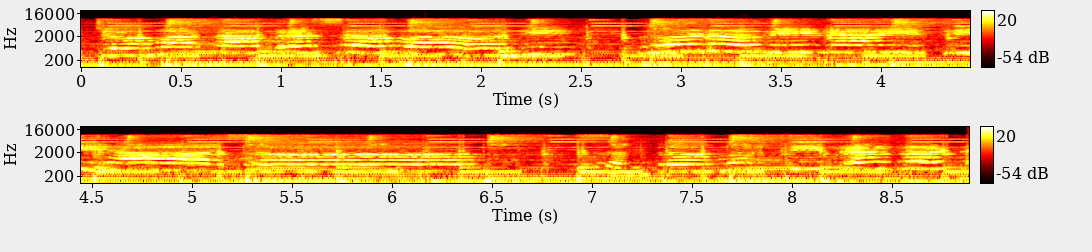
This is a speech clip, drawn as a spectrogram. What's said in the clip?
राजमाता प्रसवली घडविना इतिहास संत मूर्ती प्रकट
